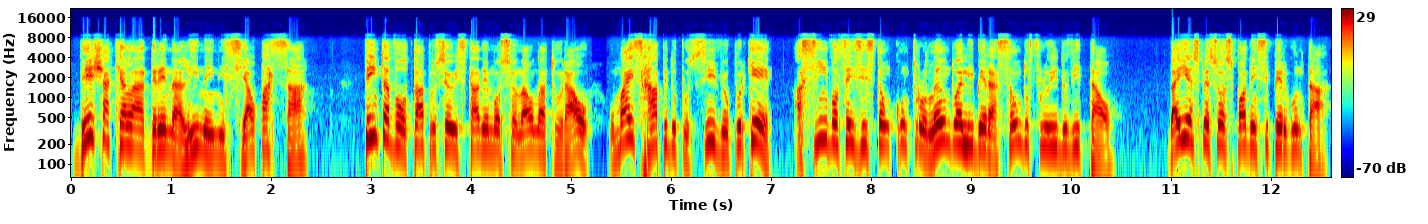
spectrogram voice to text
Deixa aquela adrenalina inicial passar. Tenta voltar para o seu estado emocional natural o mais rápido possível, porque assim vocês estão controlando a liberação do fluido vital. Daí as pessoas podem se perguntar:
